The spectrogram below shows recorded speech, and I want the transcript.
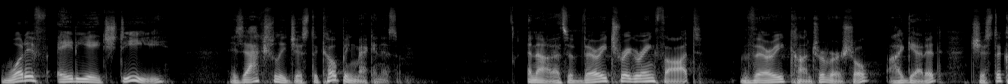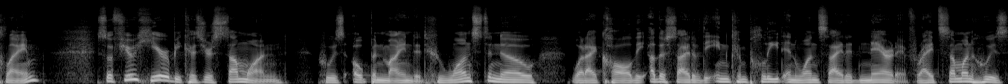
what if ADHD is actually just a coping mechanism? And now that's a very triggering thought very controversial. I get it. Just a claim. So if you're here because you're someone who's open minded, who wants to know what I call the other side of the incomplete and one sided narrative, right? Someone who is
